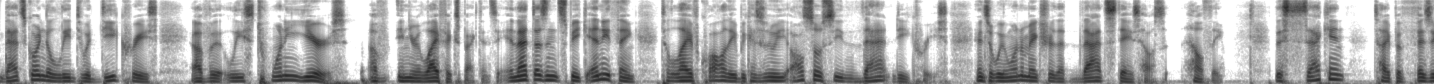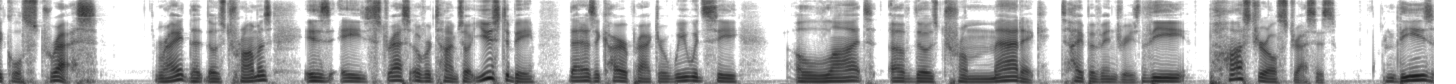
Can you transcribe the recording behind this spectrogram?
that's going to lead to a decrease of at least 20 years of in your life expectancy. And that doesn't speak anything to life quality because we also see that decrease. And so we want to make sure that that stays healthy. The second type of physical stress, right? That those traumas is a stress over time. So it used to be that as a chiropractor, we would see a lot of those traumatic type of injuries. The postural stresses these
